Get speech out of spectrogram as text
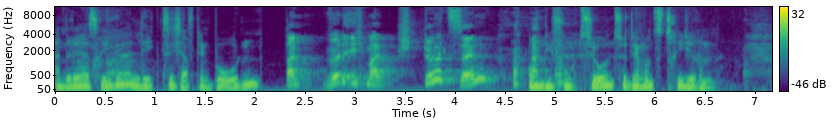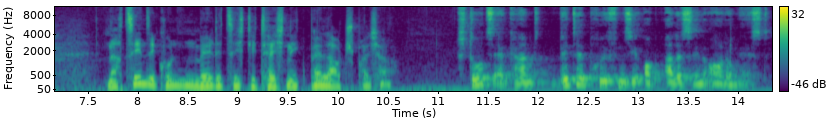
Andreas Rieger legt sich auf den Boden. Dann würde ich mal stürzen. um die Funktion zu demonstrieren. Nach zehn Sekunden meldet sich die Technik per Lautsprecher. Sturz erkannt, bitte prüfen Sie, ob alles in Ordnung ist.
